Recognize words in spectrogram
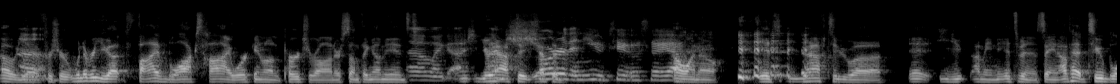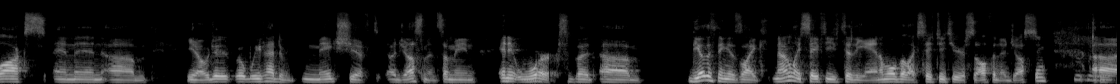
Oh yeah, um, for sure. Whenever you got five blocks high working on a percheron or something, I mean, it's oh my gosh, you have to shorter have to, than you too. So yeah. Oh, I know. It's you have to. uh it, you, I mean, it's been insane. I've had two blocks, and then um, you know, we've had to makeshift adjustments. I mean, and it works, but um, the other thing is like not only safety to the animal but like safety to yourself and adjusting mm-hmm. uh,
